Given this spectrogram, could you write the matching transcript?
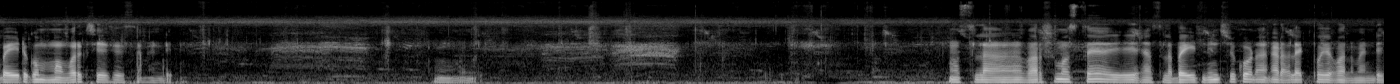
బయట గుమ్మం వరకు చేసేసానండి. అసలు వర్షం వస్తే అసలు బయట నుంచి కూడా నడవలేకపోయే వాళ్ళమండి.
